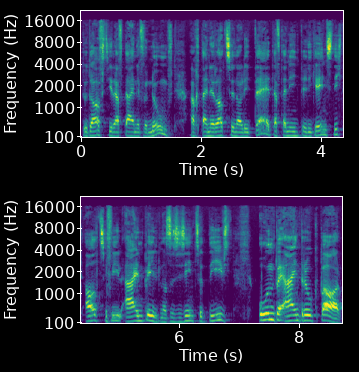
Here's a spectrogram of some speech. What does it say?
du darfst dir auf deine Vernunft, auf deine Rationalität, auf deine Intelligenz nicht allzu viel einbilden. Also sie sind zutiefst unbeeindruckbar.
